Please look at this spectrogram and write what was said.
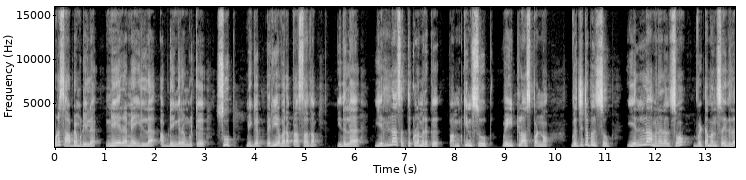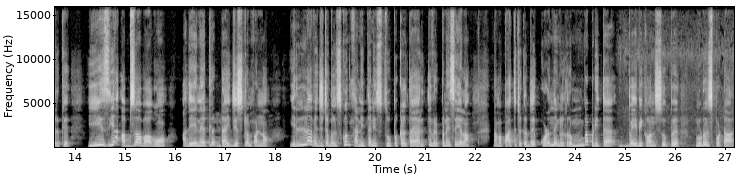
கூட சாப்பிட முடியல. நேரமே இல்லை அப்படிங்கிறவங்களுக்கு சூப் மிகப்பெரிய வரப்பிரசாதம். இதில் எல்லா சத்துக்களும் இருக்குது பம்கின் சூப் வெயிட் லாஸ் பண்ணும். வெஜிடபிள் சூப் எல்லா மினரல்ஸும் விட்டமின்ஸும் இதில் இருக்குது ஈஸியாக அப்சார்ப் ஆகும். அதே நேரத்தில் டைஜஸ்டும் பண்ணும். எல்லா வெஜிடபிள்ஸ்க்கும் தனித்தனி சூப்புகள் தயாரித்து விற்பனை செய்யலாம். நம்ம பார்த்துட்ருக்கிறது குழந்தைங்களுக்கு ரொம்ப பிடித்த பேபிகார்ன் சூப்பு நூடுல்ஸ் போட்டால்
